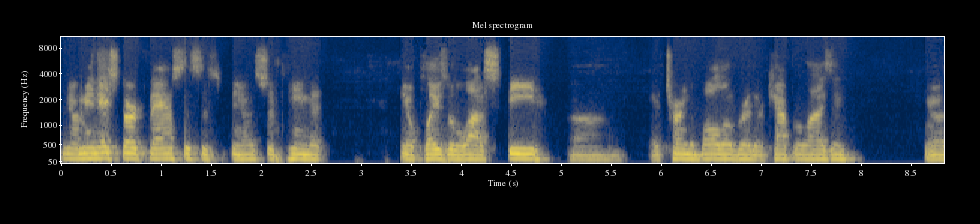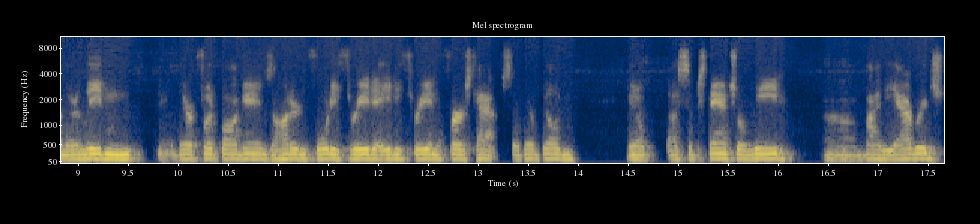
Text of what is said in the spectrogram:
You know, I mean, they start fast. This is, you know, it's a team that, you know, plays with a lot of speed. Um, they're turning the ball over. They're capitalizing. You know, they're leading their football games 143 to 83 in the first half. So they're building, you know, a substantial lead um, by the average.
